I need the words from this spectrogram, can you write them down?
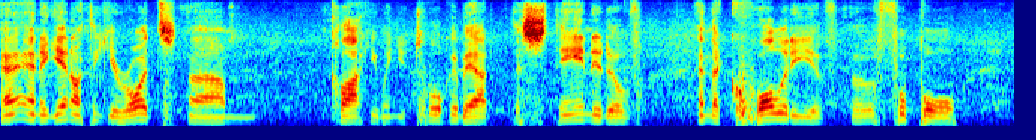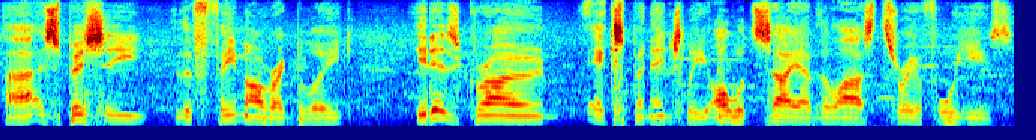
And, again, I think you're right, um, when you talk about the standard of and the quality of, of football, uh, especially the female rugby league, it has grown exponentially, I would say, over the last three or four years.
